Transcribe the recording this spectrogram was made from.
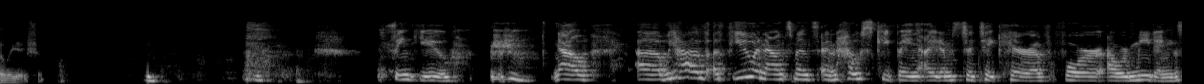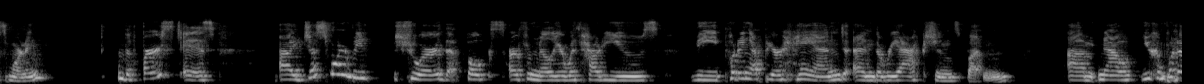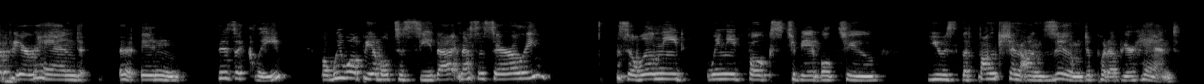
reconciliation. Thank you. now, uh, we have a few announcements and housekeeping items to take care of for our meeting this morning. The first is I just want to be sure that folks are familiar with how to use the putting up your hand and the reactions button. Um, now, you can put up your hand uh, in physically, but we won't be able to see that necessarily. So we'll need, we need folks to be able to use the function on Zoom to put up your hand.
